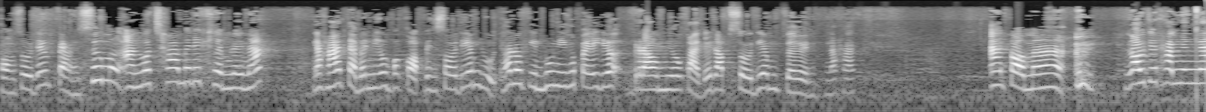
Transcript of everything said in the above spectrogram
ของโซเดียมแฝงซึ่งบางอันรสชาติไม่ได้เค็มเลยนะนะคะ แต่มันมีองค์ประกอบเป็นโซเดียมอยู่ ถ้าเรากินพวกนี้เข้าไปเยอะ เรามีโอกาสได้รับโซเดียมเกินนะคะอะต่อมาเราจะทำยังไง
